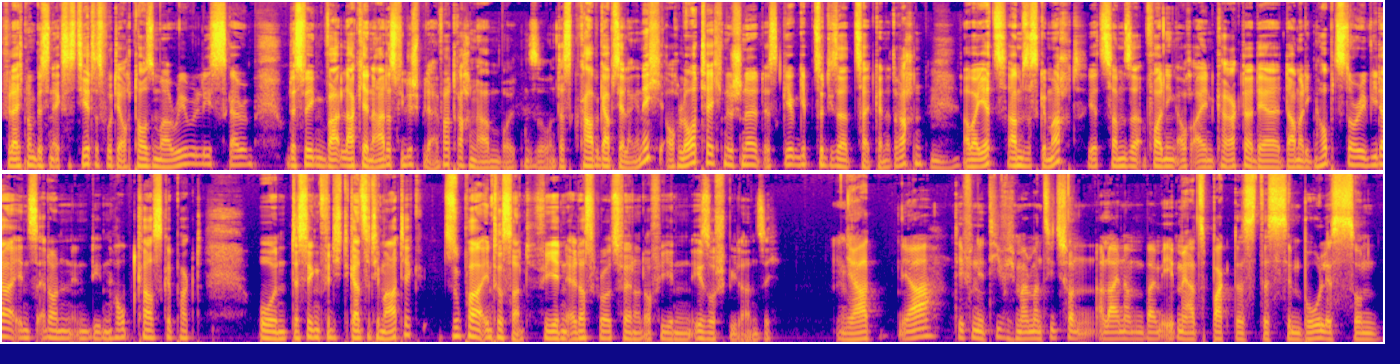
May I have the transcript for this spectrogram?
vielleicht noch ein bisschen existiert. Das wurde ja auch tausendmal re-released, Skyrim. Und deswegen war, lag ja nahe, dass viele Spiele einfach Drachen haben wollten, so. Und das gab es ja lange nicht, auch lore-technisch, ne? Es gibt zu dieser Zeit keine Drachen. Mhm. Aber jetzt haben sie es gemacht. Jetzt haben sie vor allen Dingen auch einen Charakter der damaligen Hauptstory wieder ins Addon, in den Hauptcast gepackt. Und deswegen finde ich die ganze Thematik super interessant für jeden Elder Scrolls-Fan und auch für jeden ESO-Spieler an sich. Ja, ja, definitiv. Ich meine, man sieht schon allein beim Ebenherzbug, dass das Symbol ist so ein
